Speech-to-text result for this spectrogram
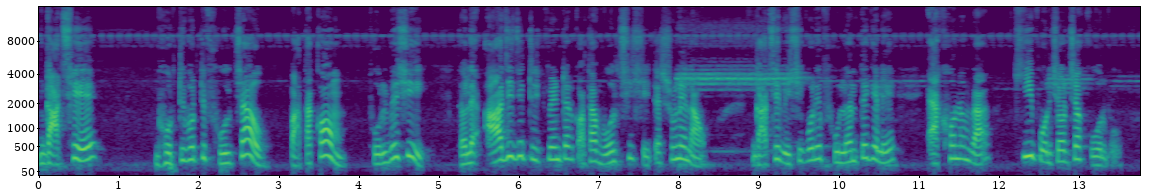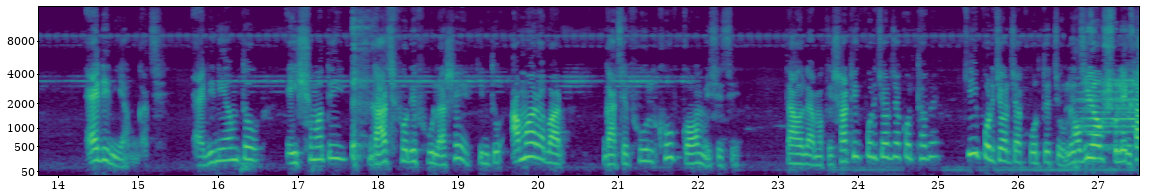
গাছে ভর্তি ভর্তি ফুল চাও? পাতা কম? ফুল বেশি? তাহলে আজই যে ট্রিটমেন্টের কথা বলছি সেটা শুনে নাও। গাছে বেশি করে ফুল আনতে গেলে এখন আমরা কি পরিচর্যা করব? অ্যাডিনিয়াম গাছে। অ্যাডিনিয়াম তো এই সময়তেই গাছ ভরে ফুল আসে, কিন্তু আমার আবার গাছে ফুল খুব কম এসেছে। তাহলে আমাকে সঠিক পরিচর্যা করতে হবে। কি পরিচর্যা করতে চলেছি। অভিনব সুলেখা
